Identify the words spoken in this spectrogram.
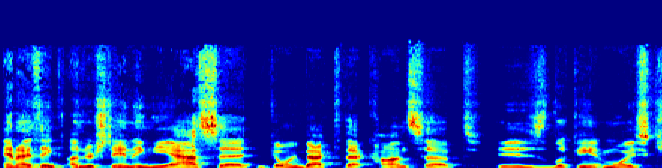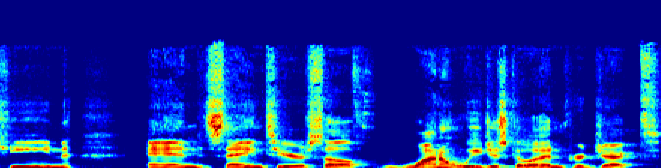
And i think understanding the asset going back to that concept is looking at moise kean and saying to yourself, why don't we just go ahead and project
